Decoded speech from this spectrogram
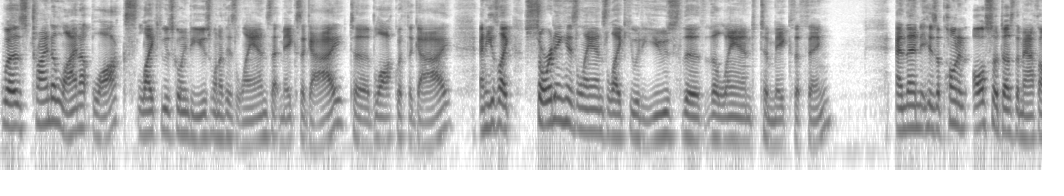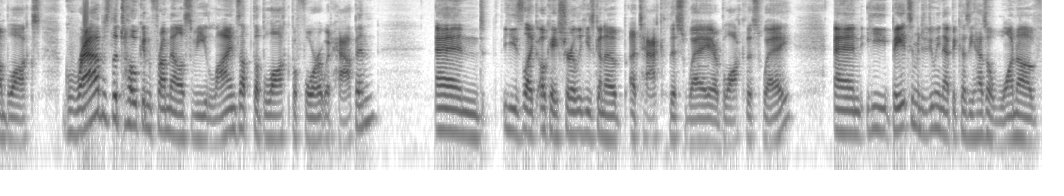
was trying to line up blocks like he was going to use one of his lands that makes a guy to block with the guy, and he's like sorting his lands like he would use the the land to make the thing. And then his opponent also does the math on blocks, grabs the token from LSV, lines up the block before it would happen, and he's like, okay, surely he's gonna attack this way or block this way. And he baits him into doing that because he has a one of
